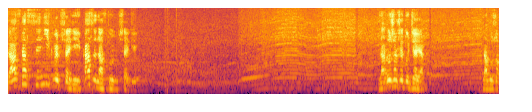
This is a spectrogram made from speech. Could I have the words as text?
Zaraz nas nikt wyprzedzi. Każdy nas tu wyprzedzi. Za dużo się tu dzieje. Za dużo.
